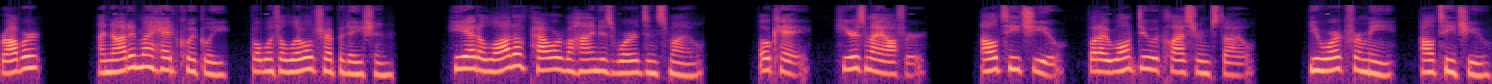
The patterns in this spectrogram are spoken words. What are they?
Robert? I nodded my head quickly, but with a little trepidation. He had a lot of power behind his words and smile. Okay, here's my offer. I'll teach you, but I won't do a classroom style. You work for me, I'll teach you.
